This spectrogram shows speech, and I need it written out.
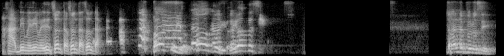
Ajá, dime, dime, suelta, suelta, suelta. todo tuyo, todo tuyo, yo te sigo. Dale, pero sí.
